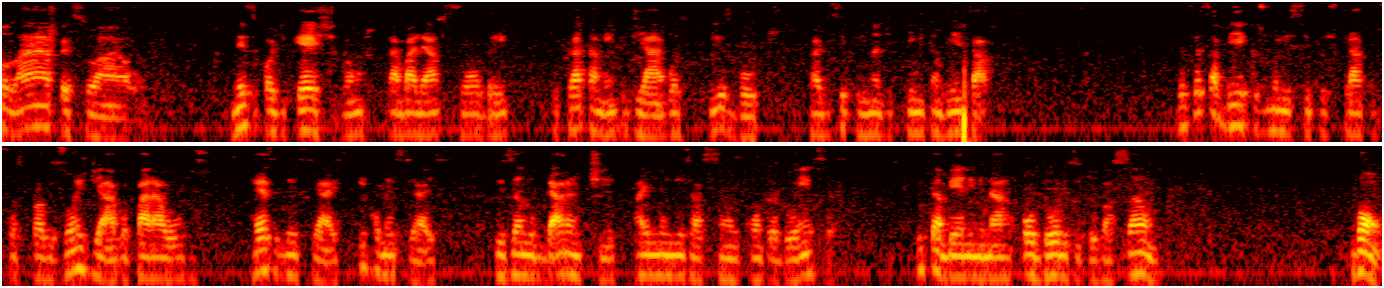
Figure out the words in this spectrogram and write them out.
Olá, pessoal! Nesse podcast, vamos trabalhar sobre o tratamento de águas e esgotos, a disciplina de Química Ambiental. Você sabia que os municípios tratam suas provisões de água para usos residenciais e comerciais, visando garantir a imunização contra doenças e também eliminar odores e turvação? Bom,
